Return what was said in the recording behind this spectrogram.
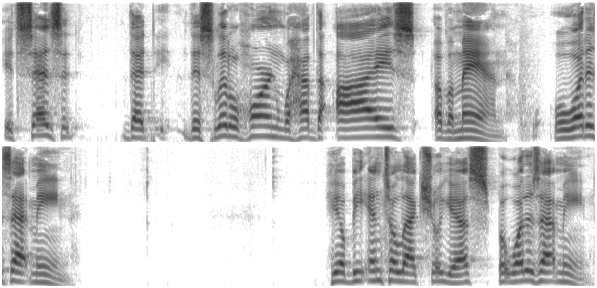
it says that, that this little horn will have the eyes of a man. Well, what does that mean? He'll be intellectual, yes, but what does that mean?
